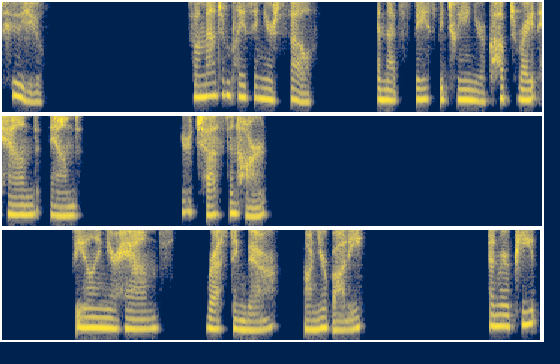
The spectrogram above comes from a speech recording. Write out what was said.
to you. So imagine placing yourself in that space between your cupped right hand and your chest and heart. Feeling your hands resting there on your body. And repeat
